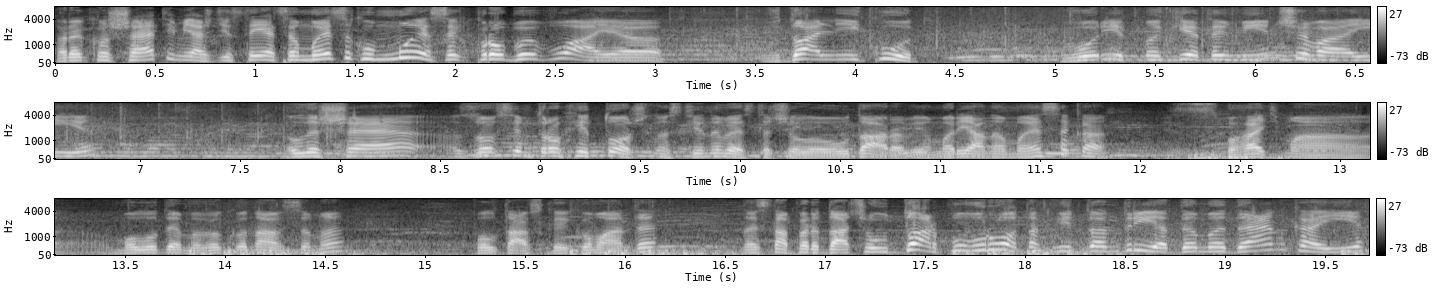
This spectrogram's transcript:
рикошет і м'яч дістається Мисику. Мисик пробиває в дальній кут воріт Микити Мінчева і лише зовсім трохи точності не вистачило ударові Мар'яна Мисика з багатьма молодими виконавцями полтавської команди. Насна передача. Удар по воротах від Андрія Демиденка і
